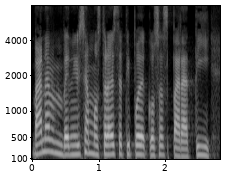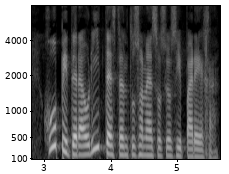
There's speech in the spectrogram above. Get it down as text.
Van a venirse a mostrar este tipo de cosas para ti. Júpiter ahorita está en tu zona de socios y pareja.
